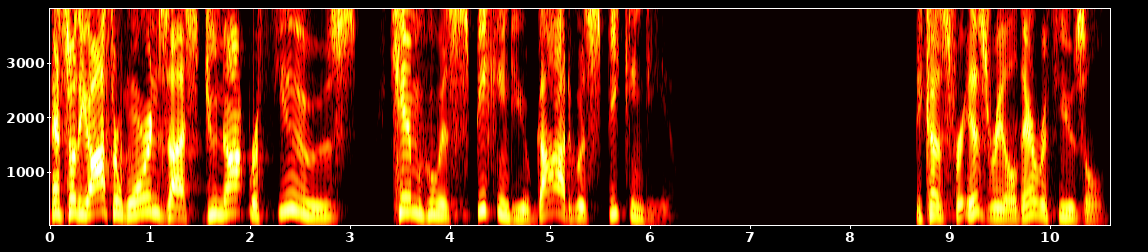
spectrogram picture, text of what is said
And so the author warns us do not refuse him who is speaking to you, God who is speaking to you. Because for Israel, their refusal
